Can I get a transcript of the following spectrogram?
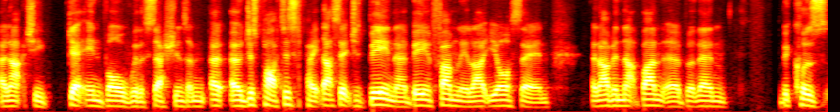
and actually get involved with the sessions and uh, uh, just participate. That's it, just being there, being family, like you're saying, and having that banter. But then because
